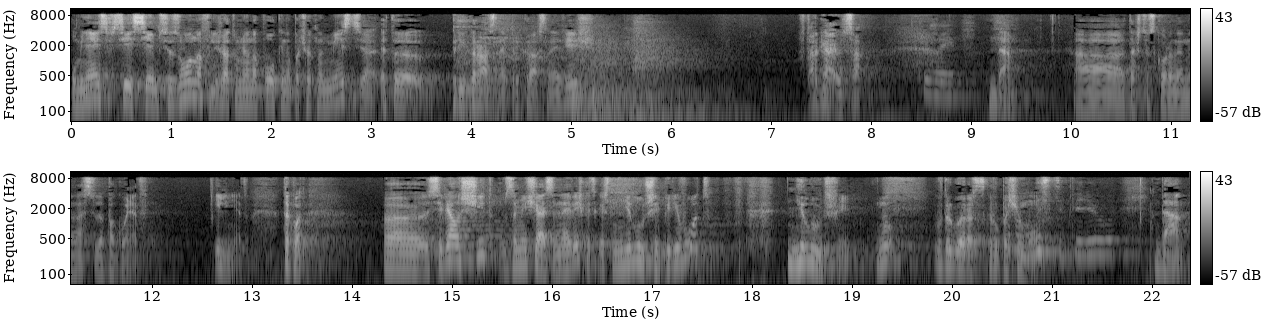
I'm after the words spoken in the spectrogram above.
У меня есть все семь сезонов, лежат у меня на полке на почетном месте. Это прекрасная, прекрасная вещь. Вторгаются. Чужие. Да. А, так что скоро, наверное, нас сюда погонят. Или нет. Так вот, э, сериал «Щит» замечательная вещь, хотя, конечно, не лучший перевод. не лучший. Ну, в другой раз скажу почему. Да.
